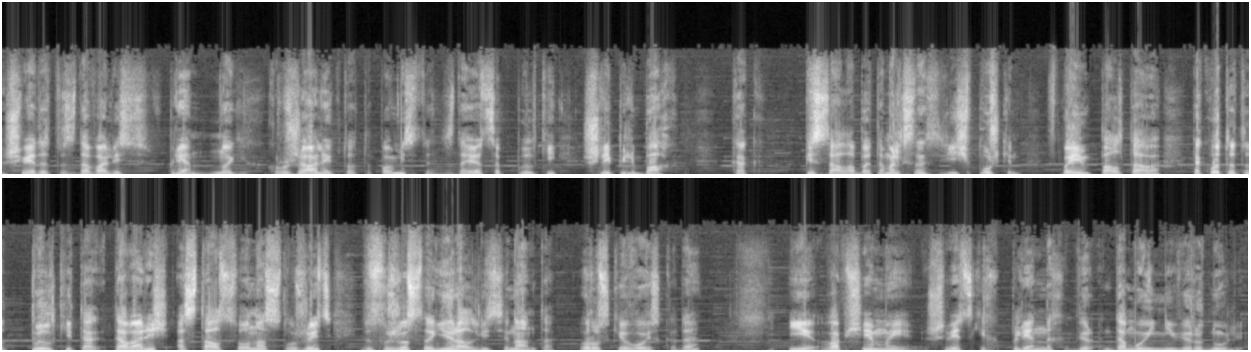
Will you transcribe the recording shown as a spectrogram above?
шведы-то сдавались в плен, многих окружали, кто-то, помните, сдается пылкий Шлепельбах, как писал об этом Александр Сергеевич Пушкин в поэме «Полтава». Так вот, этот пылкий товарищ остался у нас служить, дослужился до генерал-лейтенанта русские войска, да? И вообще мы шведских пленных домой не вернули.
